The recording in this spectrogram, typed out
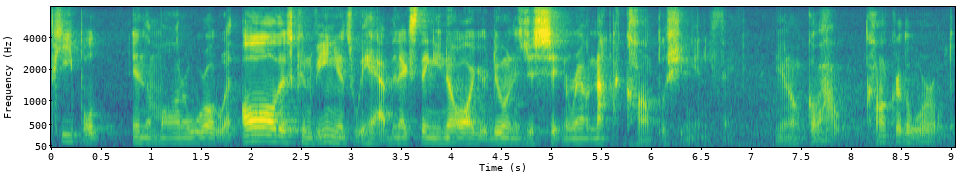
people in the modern world with all this convenience we have, the next thing you know, all you're doing is just sitting around not accomplishing anything. You know, go out, conquer the world,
